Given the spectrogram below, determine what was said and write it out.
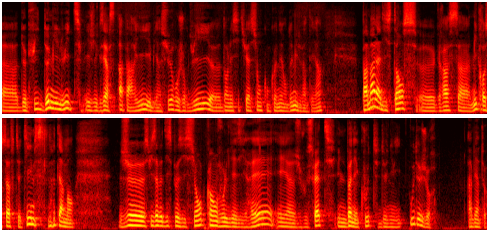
euh, depuis 2008. Et j'exerce à Paris et bien sûr aujourd'hui, euh, dans les situations qu'on connaît en 2021, pas mal à distance euh, grâce à Microsoft Teams notamment. Je suis à votre disposition quand vous le désirez et je vous souhaite une bonne écoute de nuit ou de jour. À bientôt.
